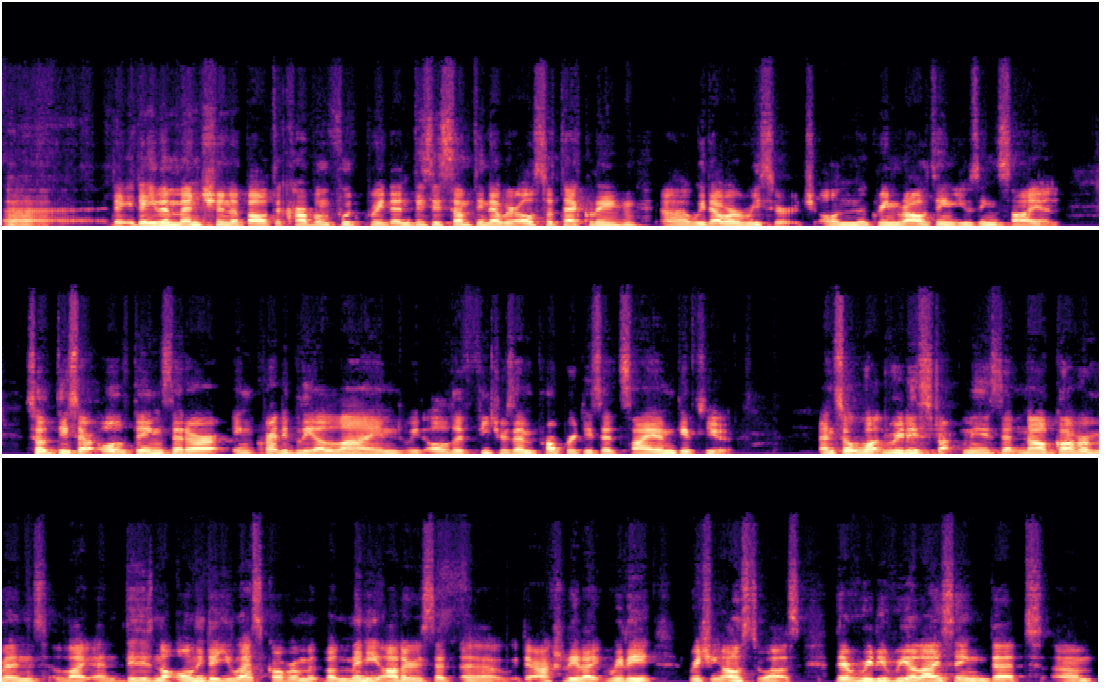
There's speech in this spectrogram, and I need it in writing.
Uh, they, they even mention about the carbon footprint, and this is something that we're also tackling uh, with our research on green routing using Scion. So these are all things that are incredibly aligned with all the features and properties that Scion gives you. And so what really struck me is that now governments like, and this is not only the U.S. government, but many others that uh, they're actually like really reaching out to us. They're really realizing that um,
